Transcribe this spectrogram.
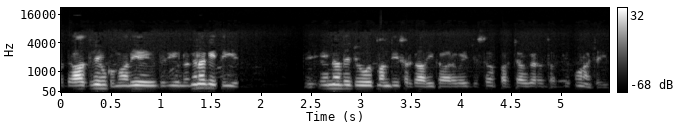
ਅਦਾਲਤ ਦੇ ਹੁਕਮਾਂ ਦੀ ਜਿਹੜੀ ਉਲੰਘਣਾ ਕੀਤੀ ਹੈ ਇਹਨਾਂ ਦੇ ਜੋ ਬੰਦੀ ਸਰਕਾਰੀ ਕਾਰਵਾਈ ਜਿਸ ਤਰ੍ਹਾਂ ਪਰਚਾ ਵਗੈਰਾ ਦਰਜ ਹੋਣਾ ਚਾਹੀਦਾ।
